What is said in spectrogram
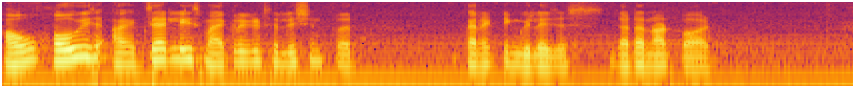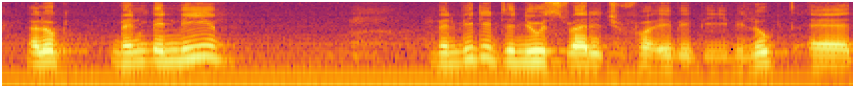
how, how is, exactly is microgrid solution for connecting villages that are not powered? Now look, when, when, we, when we did the new strategy for ABB, we looked at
